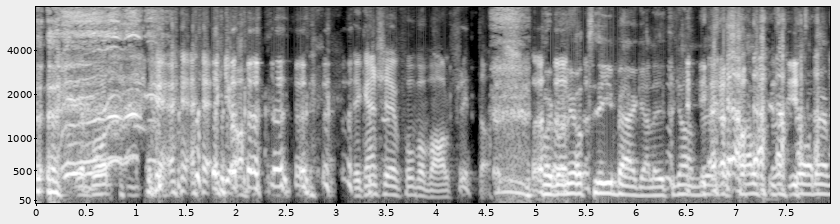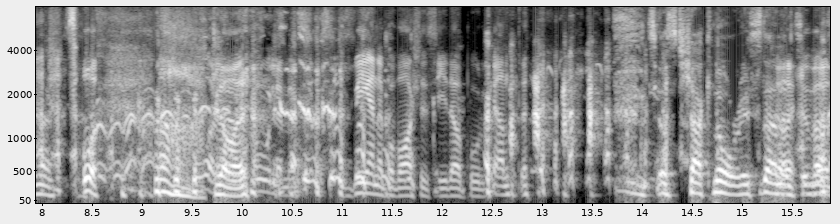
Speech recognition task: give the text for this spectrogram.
Ja. Det kanske får vara valfritt då. Gå ner och teabagga lite grann. Med. Så! Ah, klar. Benen på varsin sida av poolkanten. Så Chuck Norris där Ja, liksom.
